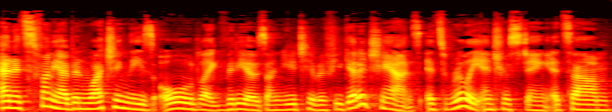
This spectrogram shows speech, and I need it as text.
And it's funny, I've been watching these old like videos on YouTube. If you get a chance, it's really interesting. It's um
